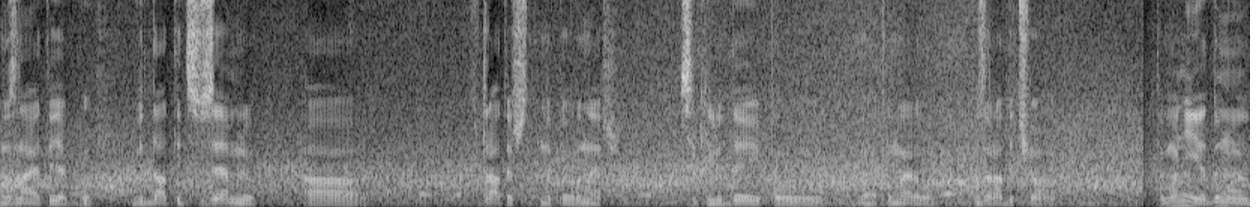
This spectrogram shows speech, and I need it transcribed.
не знаєте, як би віддати цю землю, а втратиш, не повернеш. Скільки людей ну, померло, заради чого. Тому ні, я думаю,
